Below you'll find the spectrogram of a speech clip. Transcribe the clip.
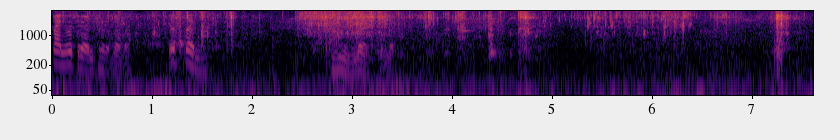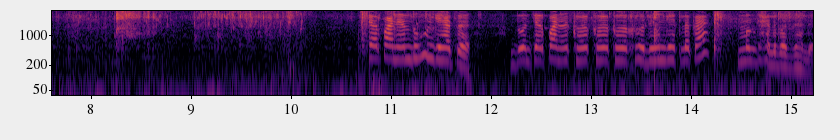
पाणी उतरायला थोडं बाबा. पाणी. बस बस. चार पाण्यानं धुवून घ्यायचं. दोन चार पाण्यानं खळ खळ खळ खळ धुवून घेतलं का मग झालं बस झालं.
